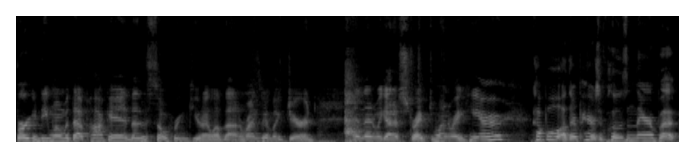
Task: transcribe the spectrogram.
burgundy one with that pocket. That is so freaking cute. I love that. It reminds me of like Jared. And then we got a striped one right here. A couple other pairs of clothes in there, but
